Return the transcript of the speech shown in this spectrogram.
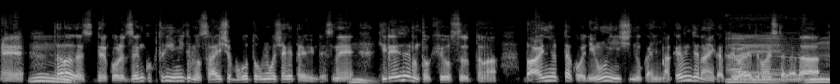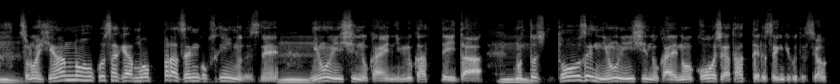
えー、ただですねこれ全国的に見ても最初冒頭申し上げたようにですね、うん、比例での得票数っていうのは場合によってはこれ日本維新の会に負けるんじゃないかと言われてましたから、うん、その批判の矛先はもっぱら全国的にもですね、うん、日本維新の会に向かっていた、もっと当然日本維新の会の候補者が立っている選挙区ですよ。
